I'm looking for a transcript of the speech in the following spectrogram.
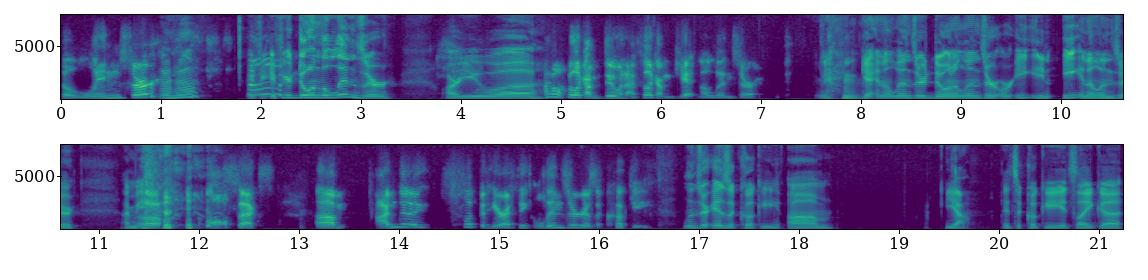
The Linzer. Mm-hmm. If if you're doing the Linzer, are you uh I don't feel like I'm doing it. I feel like I'm getting a Linzer. getting a Linzer, doing a Linzer, or eating eating a Linzer? I mean, Oh, all sex. Um, I'm gonna flip it here. I think Linzer is a cookie. Linzer is a cookie. Um, yeah, it's a cookie. It's like a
